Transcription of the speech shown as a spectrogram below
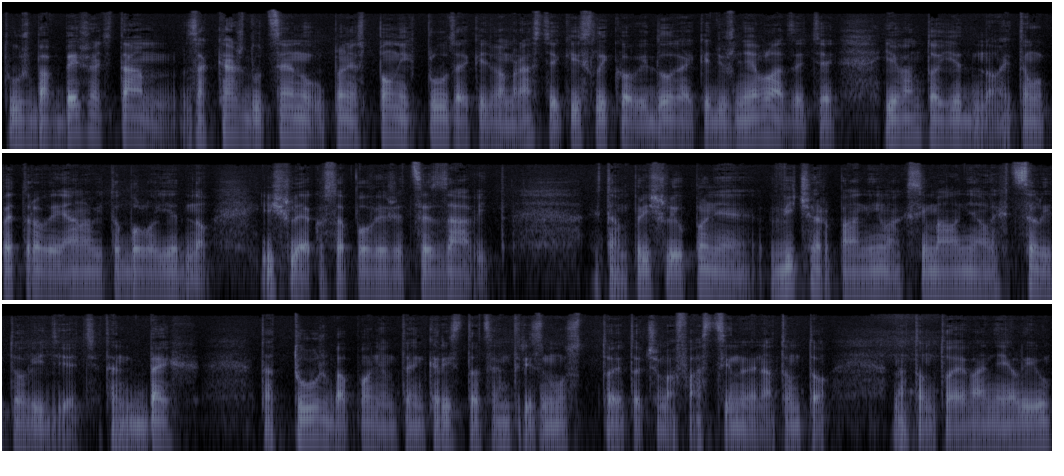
Túžba bežať tam za každú cenu úplne z plných plúc, aj keď vám rastie kyslíkový dlh, aj keď už nevládzete, je vám to jedno. Aj tomu Petrovi Janovi to bolo jedno. Išli, ako sa povie, že cez závit. Tam prišli úplne vyčerpaní maximálne, ale chceli to vidieť. Ten beh tá túžba po ňom, ten kristocentrizmus, to je to, čo ma fascinuje na tomto, na tomto evanieliu.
